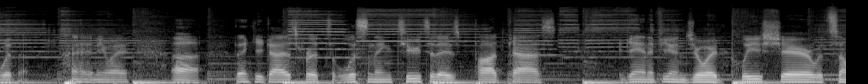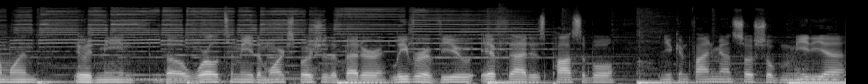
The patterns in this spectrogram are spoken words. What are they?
with it. anyway, uh, thank you guys for t- listening to today's podcast. Again, if you enjoyed, please share with someone. It would mean the world to me. The more exposure, the better. Leave a review if that is possible. And you can find me on social media,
